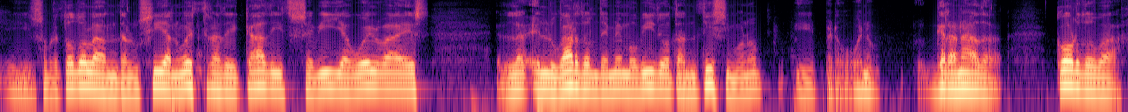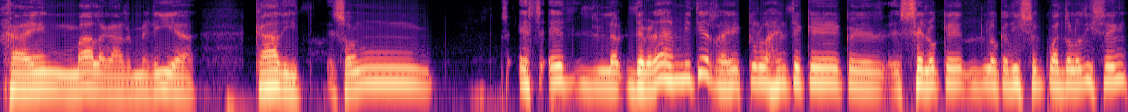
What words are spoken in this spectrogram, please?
Y sobre todo la Andalucía nuestra de Cádiz, Sevilla, Huelva es la- el lugar donde me he movido tantísimo, ¿no? Pero bueno, Granada, Córdoba, Jaén, Málaga, Almería, Cádiz, son... Es, es la- de verdad es mi tierra, es con la gente que, que sé lo que, lo que dicen cuando lo dicen,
